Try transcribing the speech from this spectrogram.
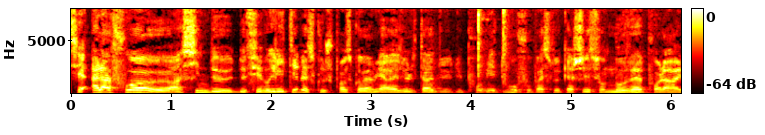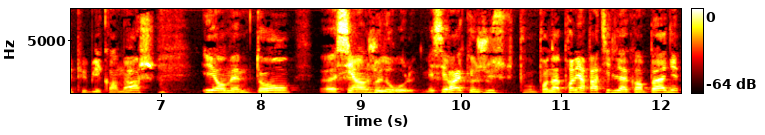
c'est à la fois euh, un signe de, fébrilité, parce que je pense quand même les résultats du, premier tour, il ne faut pas se le cacher, sont mauvais pour la République en marche. Et en même temps, euh, c'est un jeu de rôle. Mais c'est vrai que juste pendant la première partie de la campagne,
